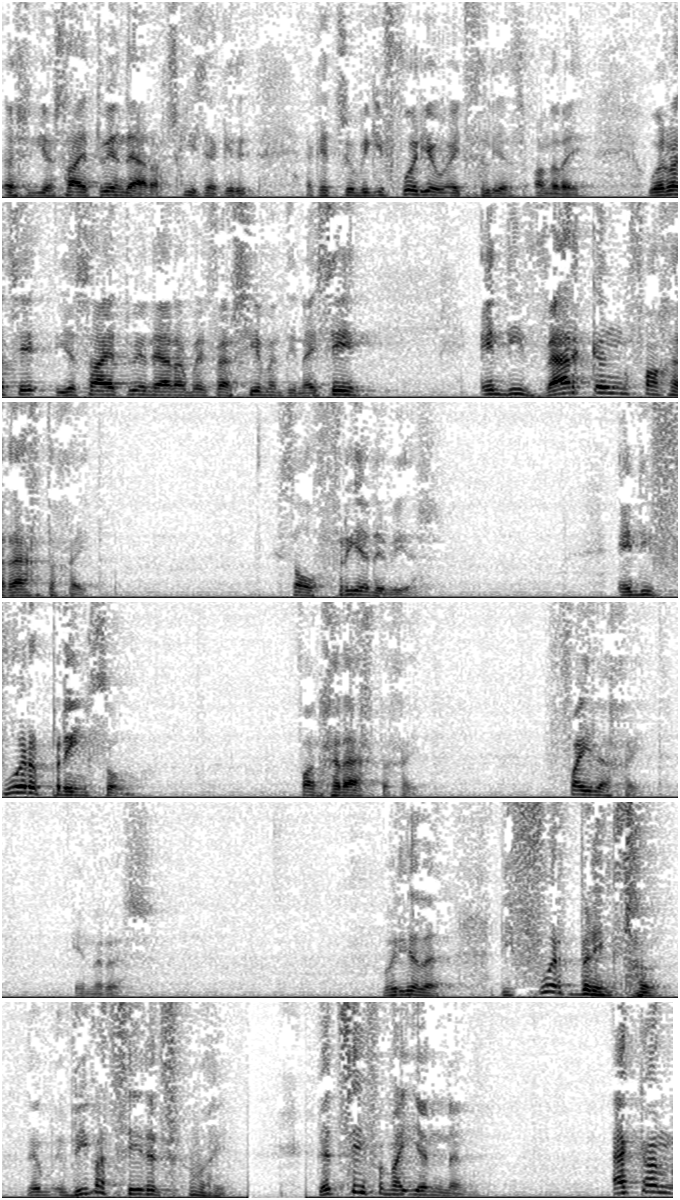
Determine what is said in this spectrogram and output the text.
Is Jesaja 32, skies, ek het, ek het so bykie voor jou uitgelees, André. Hoor wat sê Jesaja 32 by vers 17. Hy sê, en die werking van gerechtigheid sal vrede wees en die voorbrengsel van gerechtigheid veiligheid en ris hoor jylle die voortbrengsel nou, wie wat sê dit vir my dit sê vir my een ding ek kan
